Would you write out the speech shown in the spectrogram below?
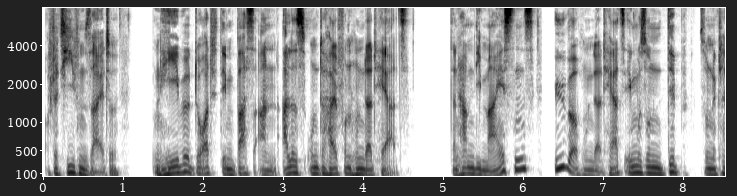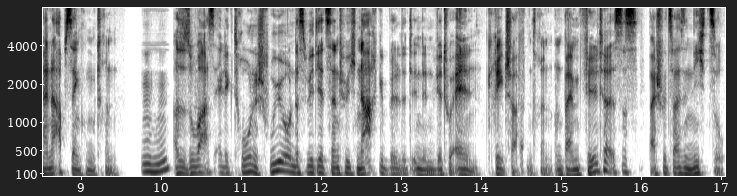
auf der tiefen Seite und hebe dort den Bass an, alles unterhalb von 100 Hertz, dann haben die meistens über 100 Hertz irgendwo so einen Dip, so eine kleine Absenkung drin. Mhm. Also so war es elektronisch früher und das wird jetzt natürlich nachgebildet in den virtuellen Gerätschaften drin. Und beim Filter ist es beispielsweise nicht so.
